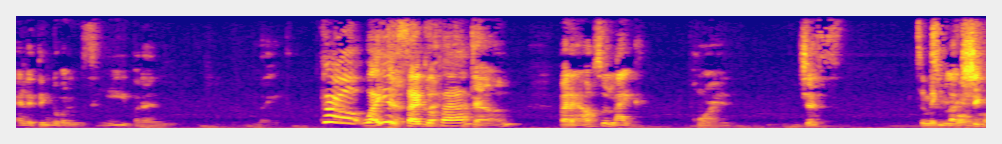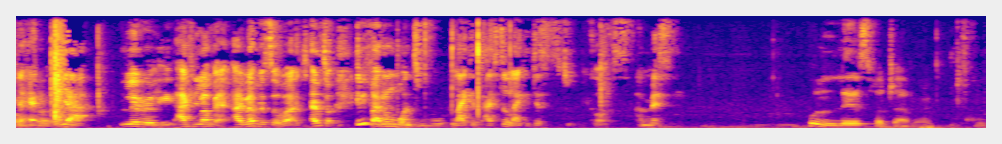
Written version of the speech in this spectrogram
and they think nobody will see, but then like Girl, why you a dumb- psychopath? Dumb. But I also like porn, just To make to you like shake the head. uncomfortable. Yeah, literally, I love it. I love it so much. Every time, even if I don't want to like it, I still like it just because I'm messy. Who lives for drama? Of course.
